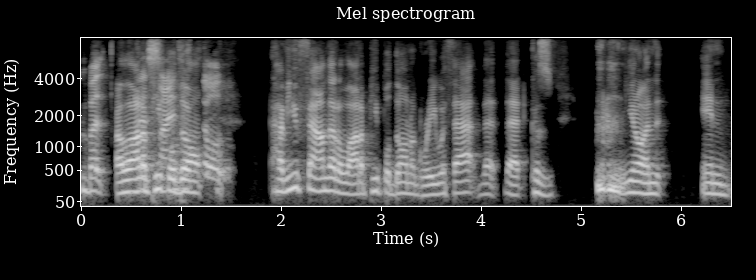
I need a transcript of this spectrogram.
but a lot of people don't. Still, have you found that a lot of people don't agree with that? That that because you know, in in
